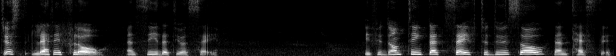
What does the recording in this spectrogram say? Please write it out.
just let it flow and see that you are safe. If you don't think that's safe to do so, then test it.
